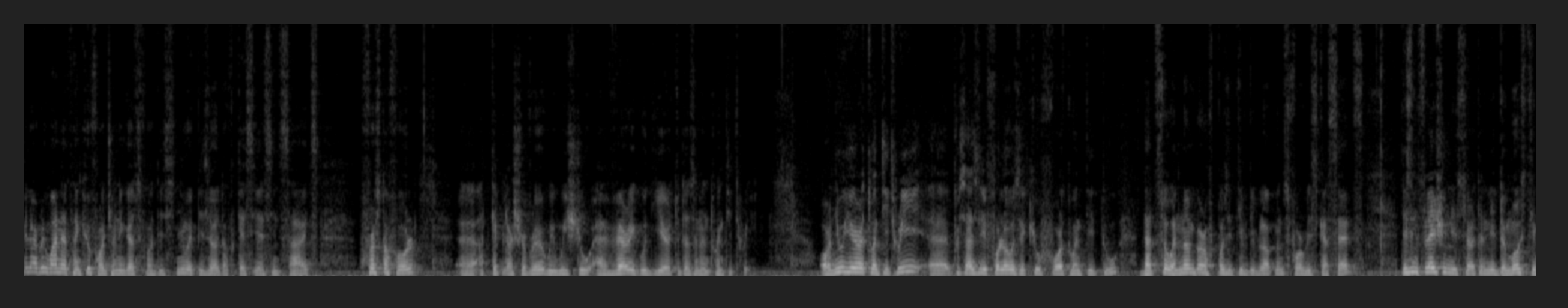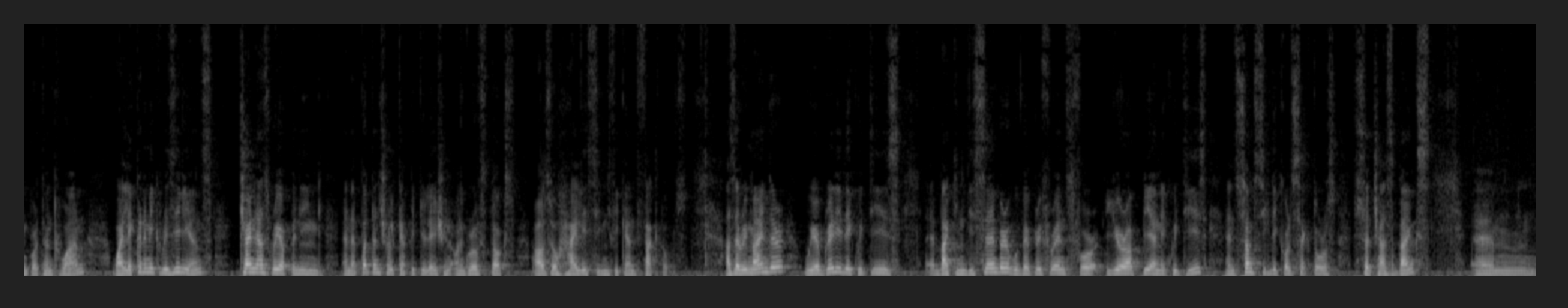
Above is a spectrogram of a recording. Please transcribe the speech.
Hello everyone and thank you for joining us for this new episode of KCS Insights. First of all, uh, at Kepler Cheuvreux, we wish you a very good year 2023. Our new year 23 uh, precisely follows a Q4 22 that saw a number of positive developments for risk assets. Disinflation is certainly the most important one, while economic resilience, China's reopening, and a potential capitulation on growth stocks are also highly significant factors. As a reminder, we upgraded equities uh, back in December with a preference for European equities and some cyclical sectors such as banks. Um,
